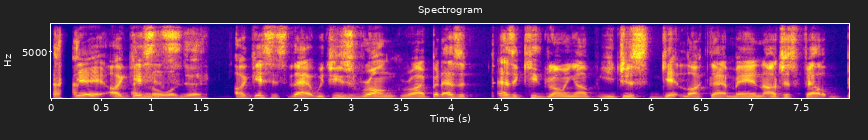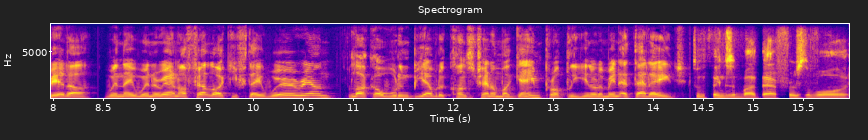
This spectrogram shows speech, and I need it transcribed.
yeah. I I guess know it's, what, yeah. I guess it's that, which is wrong, right? But as a as a kid growing up, you just get like that, man. I just felt better when they went around. I felt like if they were around, like I wouldn't be able to concentrate on my game properly. You know what I mean? At that age. Two things about that. First of all,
